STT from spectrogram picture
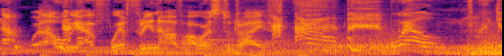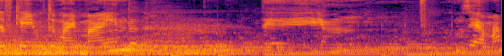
no. well we have we have three and a half hours to drive well, it just came to my mind de ¿cómo se llama?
